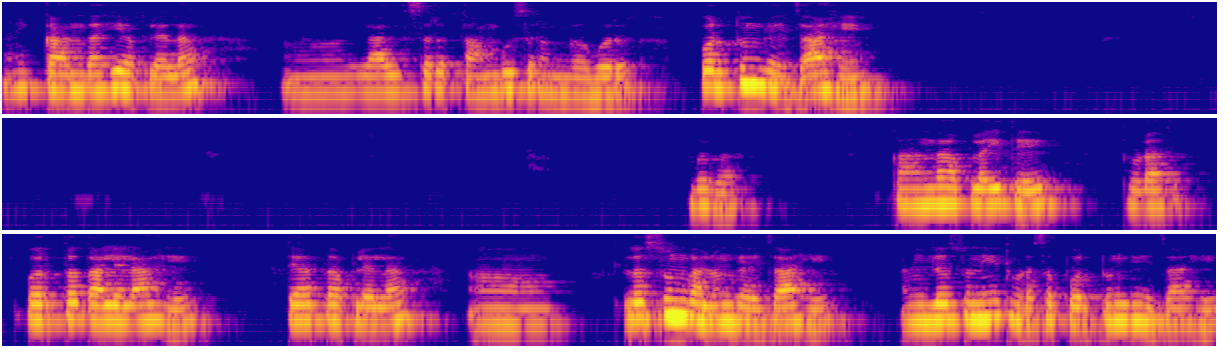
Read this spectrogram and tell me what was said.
आणि कांदाही आपल्याला लालसर तांबूस रंगावर परतून घ्यायचा आहे. बघा कांदा आपला इथे थोडा परतत आलेला आहे. त्यात आपल्याला लसूण घालून घ्यायचा आहे आणि लसूणही थोडासा परतून घ्यायचा आहे.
